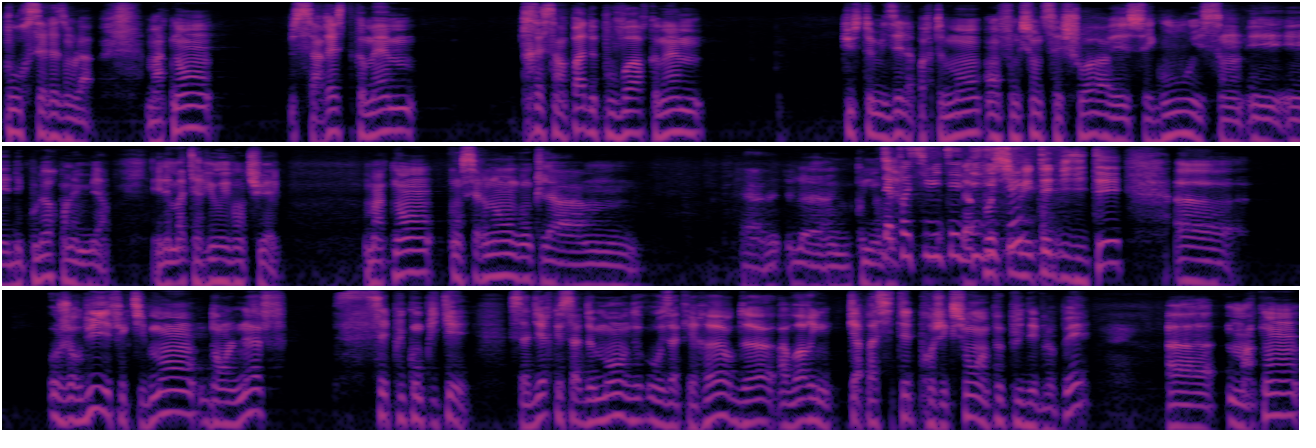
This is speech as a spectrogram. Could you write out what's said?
Pour ces raisons là maintenant ça reste quand même très sympa de pouvoir quand même customiser l'appartement en fonction de ses choix et ses goûts et son et, et des couleurs qu'on aime bien et des matériaux éventuels. Maintenant concernant donc la euh, la, la possibilité de la visiter, possibilité de visiter euh, aujourd'hui effectivement dans le neuf c'est plus compliqué. C'est-à-dire que ça demande aux acquéreurs d'avoir une capacité de projection un peu plus développée. Euh, maintenant,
